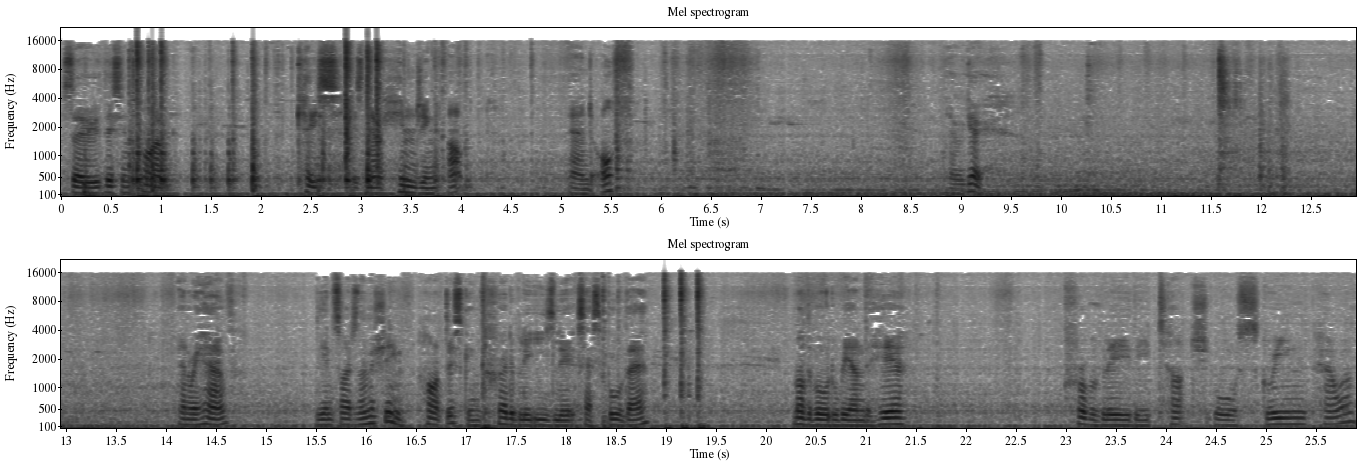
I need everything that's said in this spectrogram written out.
So this entire case is now hinging up and off. There we go. And we have the inside of the machine. Hard disk, incredibly easily accessible there. Motherboard will be under here. Probably the touch or screen power.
